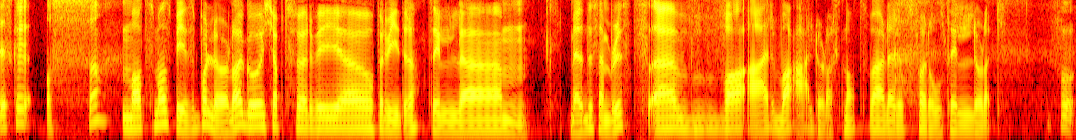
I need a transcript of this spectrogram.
Det skal vi også. Mat som man spiser på lørdag, og kjapt før vi uh, hopper videre til um, mer Decemberists. Uh, hva, er, hva er lørdagsmat? Hva er deres forhold til lørdag? For,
